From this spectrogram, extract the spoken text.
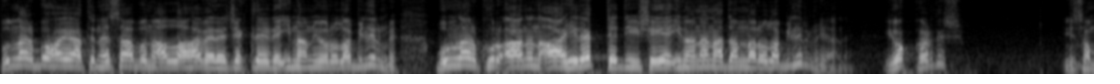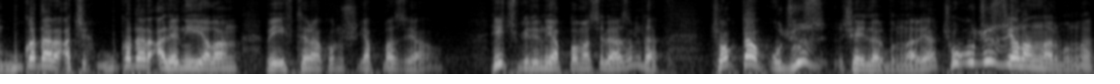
Bunlar bu hayatın hesabını Allah'a vereceklerine inanıyor olabilir mi? Bunlar Kur'an'ın ahiret dediği şeye inanan adamlar olabilir mi yani? Yok kardeş. İnsan bu kadar açık, bu kadar aleni yalan ve iftira konuş yapmaz ya. Hiçbirini yapmaması lazım da. Çok da ucuz şeyler bunlar ya. Çok ucuz yalanlar bunlar.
